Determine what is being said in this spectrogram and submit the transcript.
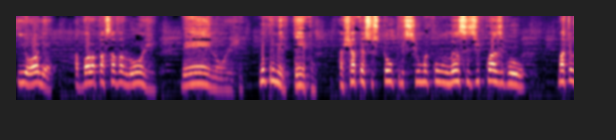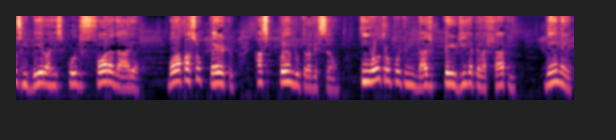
E olha, a bola passava longe, bem longe. No primeiro tempo, a Chape assustou o Criciúma com lances de quase gol. Matheus Ribeiro arriscou de fora da área. Bola passou perto, raspando o travessão. Em outra oportunidade perdida pela Chape, Denner,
